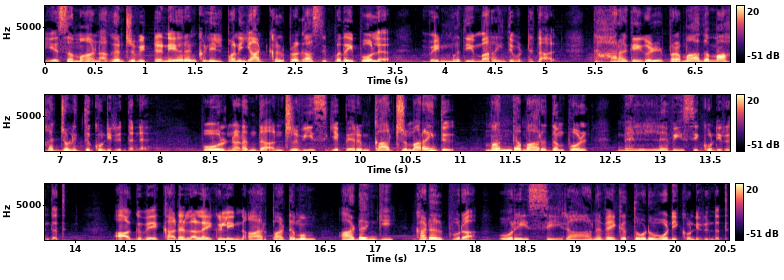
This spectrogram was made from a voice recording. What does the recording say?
எசமான் அகன்றுவிட்ட நேரங்களில் பணியாட்கள் பிரகாசிப்பதைப் போல வெண்மதி மறைந்து விட்டதால் தாரகைகள் பிரமாதமாக ஜொலித்துக் கொண்டிருந்தன. போர் நடந்த அன்று வீசிய பெரும் காற்று மறைந்து மந்த மாருதம் போல் மெல்ல வீசிக் கொண்டிருந்தது. ஆகவே கடல் அலைகளின் ஆர்ப்பாட்டமும் அடங்கி கடல் புறா ஒரே சீரான வேகத்தோடு ஓடிக்கொண்டிருந்தது.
